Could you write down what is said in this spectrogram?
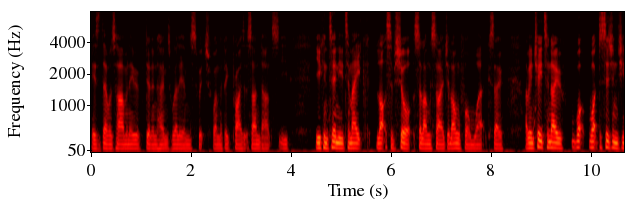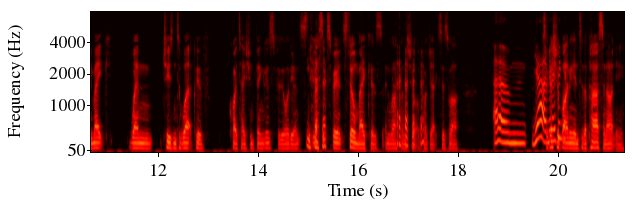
is Devil's Harmony with Dylan Holmes Williams, which won the big prize at Sundance. You you continue to make lots of shorts alongside your long form work. So I'm intrigued to know what, what decisions you make when choosing to work with quotation fingers for the audience, less experienced filmmakers and work on shorter projects as well. Um, yeah, so I, mean, I guess you're binding into the person, aren't you?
